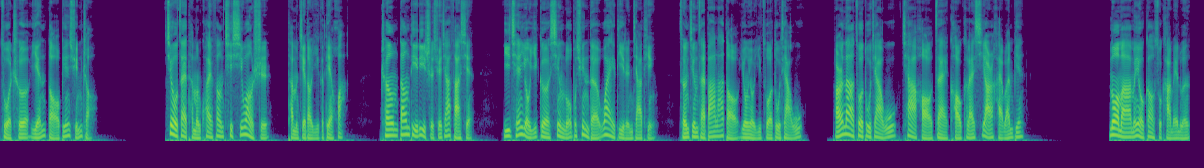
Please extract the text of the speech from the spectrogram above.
坐车沿岛边寻找。就在他们快放弃希望时，他们接到一个电话，称当地历史学家发现，以前有一个姓罗伯逊的外地人家庭，曾经在巴拉岛拥有一座度假屋，而那座度假屋恰好在考克莱希尔海湾边。诺玛没有告诉卡梅伦，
